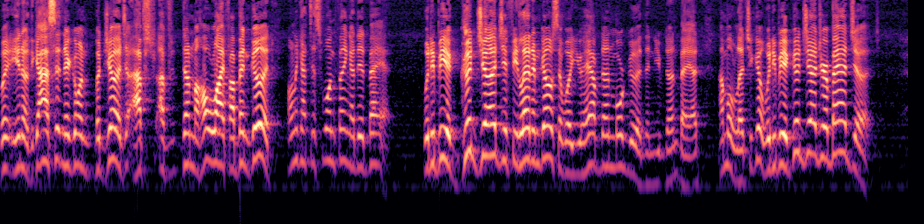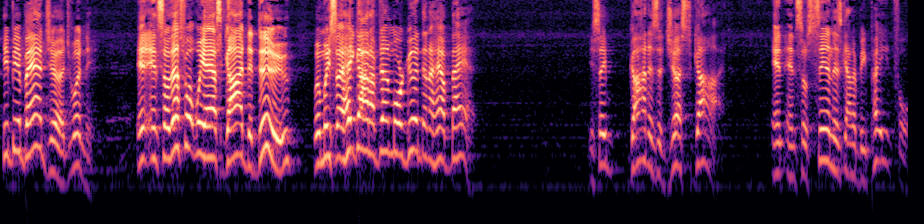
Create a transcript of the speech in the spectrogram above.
But, you know, the guy sitting there going, But, judge, I've, I've done my whole life, I've been good. Only got this one thing I did bad. Would he be a good judge if he let him go? Say, Well, you have done more good than you've done bad. I'm going to let you go. Would he be a good judge or a bad judge? He'd be a bad judge, wouldn't he? And, and so that's what we ask God to do when we say, Hey, God, I've done more good than I have bad. You see, God is a just God. And, and so sin has got to be paid for.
